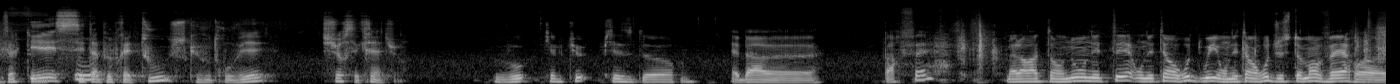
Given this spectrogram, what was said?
Exactement. Et c'est à peu près tout ce que vous trouvez sur ces créatures. vaut quelques pièces d'or. Eh bah, euh, parfait. Mais alors attends, nous on était, on était en route, oui, on était en route justement vers, euh,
